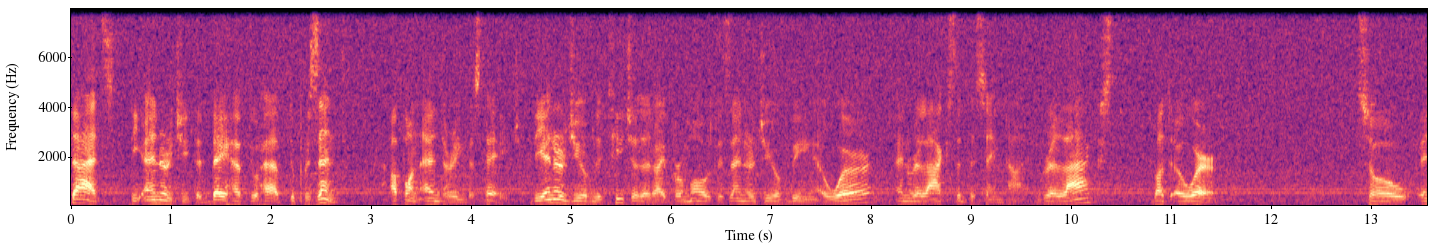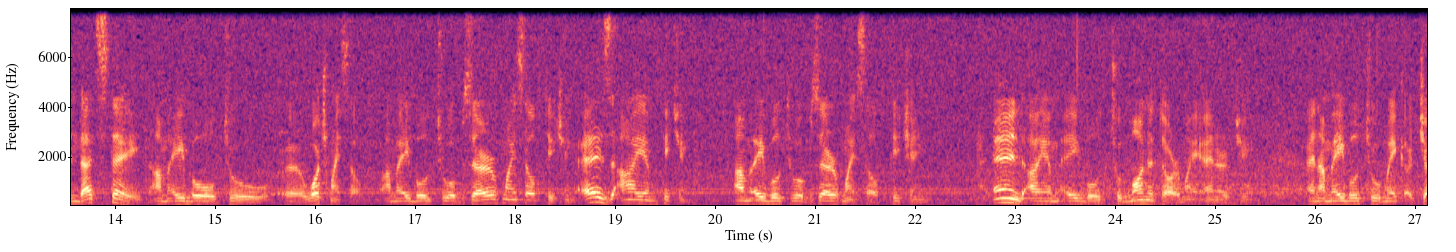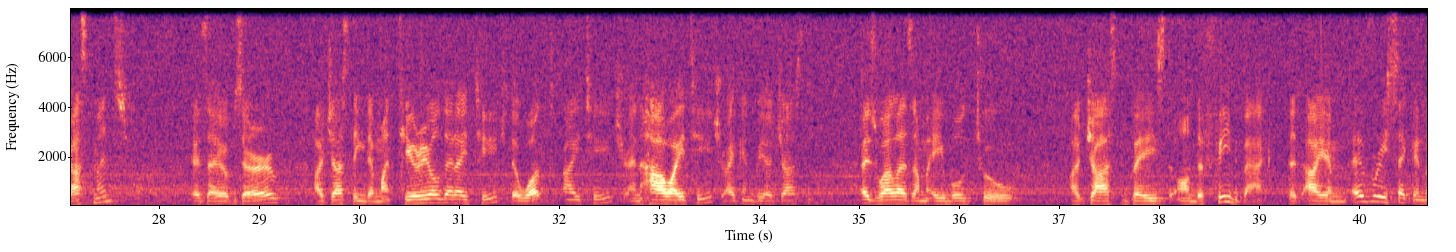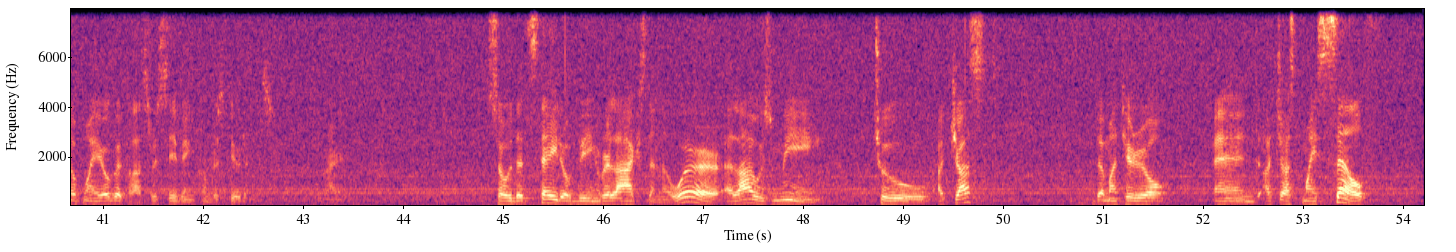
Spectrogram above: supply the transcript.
that's the energy that they have to have to present upon entering the stage. The energy of the teacher that I promote is energy of being aware and relaxed at the same time. Relaxed but aware. So in that state, I'm able to uh, watch myself. I'm able to observe myself teaching. As I am teaching, I'm able to observe myself teaching. And I am able to monitor my energy. And I'm able to make adjustments as I observe adjusting the material that I teach, the what I teach, and how I teach, I can be adjusting, as well as I'm able to adjust based on the feedback that I am every second of my yoga class receiving from the students. Right? So that state of being relaxed and aware allows me to adjust the material and adjust myself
